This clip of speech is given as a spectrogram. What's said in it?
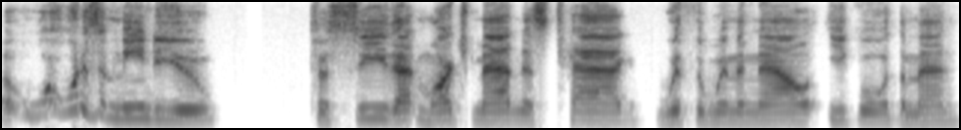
Uh, what, what does it mean to you to see that March Madness tag with the women now equal with the men?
